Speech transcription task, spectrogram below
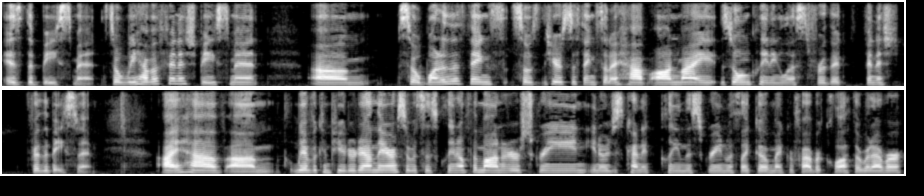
is the basement. So we have a finished basement. Um, so one of the things, so here's the things that I have on my zone cleaning list for the finished for the basement. I have um, we have a computer down there, so it says clean off the monitor screen. You know, just kind of clean the screen with like a microfiber cloth or whatever.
